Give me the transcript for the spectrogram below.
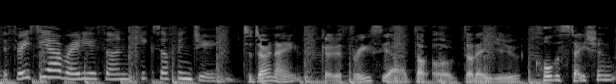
The 3CR Radiothon kicks off in June. To donate, go to 3cr.org.au, call the station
